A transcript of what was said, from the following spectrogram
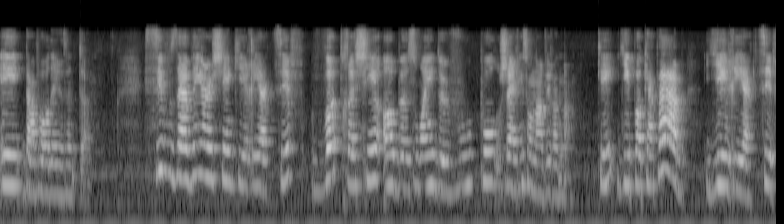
et d'avoir des résultats. Si vous avez un chien qui est réactif, votre chien a besoin de vous pour gérer son environnement. Il n'est pas capable, il est réactif.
